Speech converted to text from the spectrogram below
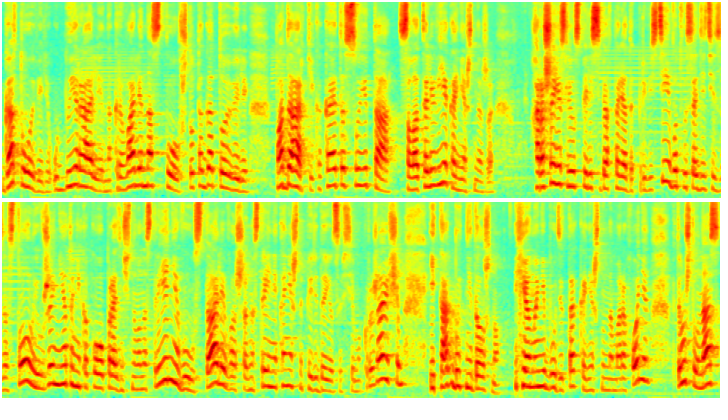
готовили, убирали, накрывали на стол, что-то готовили, подарки, какая-то суета, салат оливье, конечно же, Хорошо, если успели себя в порядок привести, и вот вы садитесь за стол, и уже нету никакого праздничного настроения, вы устали, ваше настроение, конечно, передается всем окружающим, и так быть не должно. И оно не будет так, конечно, на марафоне, потому что у нас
